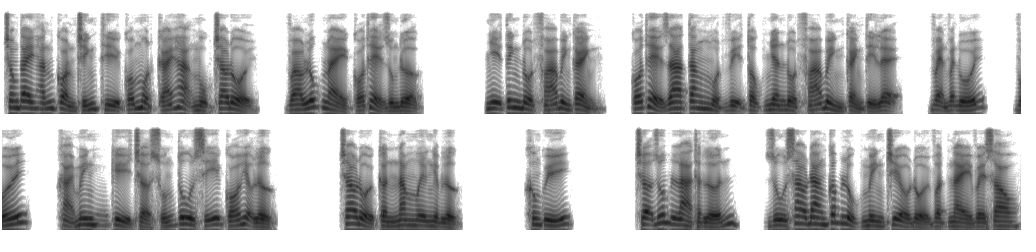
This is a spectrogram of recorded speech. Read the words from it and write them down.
Trong tay hắn còn chính thì có một cái hạng mục trao đổi, vào lúc này có thể dùng được. Nhị tinh đột phá bình cảnh, có thể gia tăng một vị tộc nhân đột phá bình cảnh tỷ lệ, vẹn vẹn đối, với, khải minh kỳ trở xuống tu sĩ có hiệu lực. Trao đổi cần 50 nghiệp lực. Không quý. Trợ giúp là thật lớn, dù sao đang cấp lục mình triều đổi vật này về sau,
